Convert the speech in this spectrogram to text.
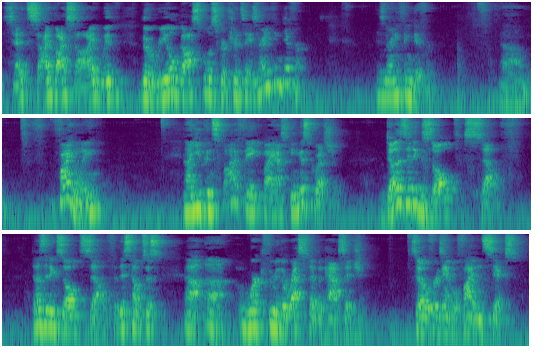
set it side by side with the real gospel of Scripture and say, is there anything different? Is there anything different? Um, finally, uh, you can spot a fake by asking this question does it exalt self? Does it exalt self? This helps us uh, uh, work through the rest of the passage. So, for example, 5 and 6.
